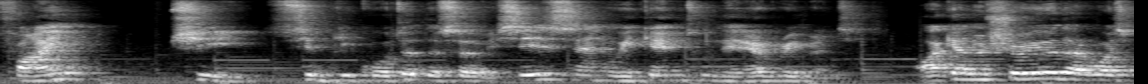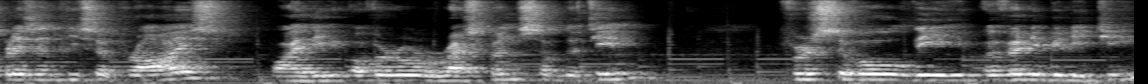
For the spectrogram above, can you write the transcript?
fine, she simply quoted the services and we came to an agreement. I can assure you that I was pleasantly surprised by the overall response of the team. First of all, the availability,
